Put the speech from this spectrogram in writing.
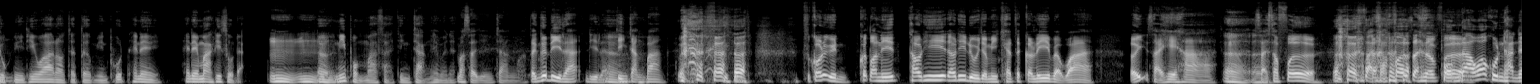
ยุคนี้ที่ว่าเราจะเติม input ให้ได้ให้ได้มากที่สุดอะอืมอืมเออ นี่ผมมาสายจริงจังใช่ไหมเนี่ย มาใส่จริงจังว่ะแต่ก็ดีแล้วดีแล้วเออจริงจังบ้างคนอื่น ก็ตอนนี้เท่าที่เท่าที่ดูจะมี category แบบว่า เอ้ย สายเฮฮาเออเออสาย suffer สาย suffer สาย suffer ผมเดาว่าคุณธัญ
